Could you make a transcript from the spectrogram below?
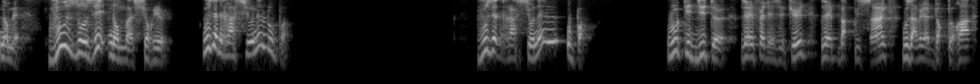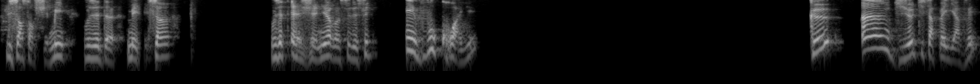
Non, mais vous osez, non, mais sérieux, vous êtes rationnel ou pas? Vous êtes rationnel ou pas? Vous qui dites, euh, vous avez fait des études, vous avez bac plus 5, vous avez le doctorat, licence en chimie, vous êtes euh, médecin, vous êtes ingénieur, ainsi de suite, et vous croyez que un Dieu qui s'appelle Yahvé,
